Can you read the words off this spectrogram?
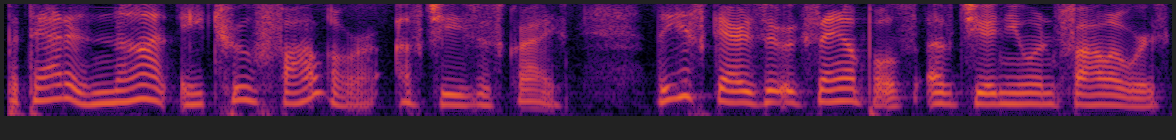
But that is not a true follower of Jesus Christ. These guys are examples of genuine followers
